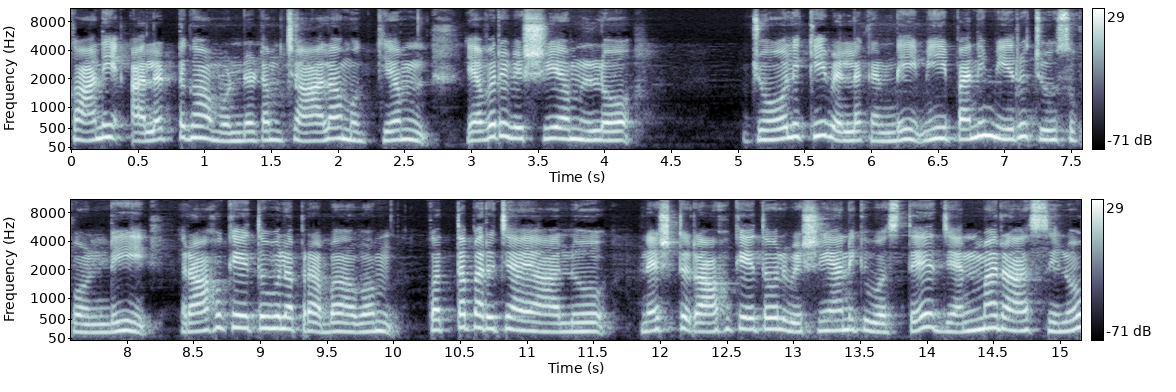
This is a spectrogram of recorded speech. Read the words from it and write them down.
కానీ అలర్ట్గా ఉండటం చాలా ముఖ్యం. ఎవరి విషయంలో జోలికి వెళ్ళకండి. మీ పని మీరు చూసుకోండి. రాహుకేతువుల ప్రభావం కొత్త పరిచయాలు నెక్స్ట్ రాహుకేతువుల విషయానికి వస్తే జన్మ రాశిలో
